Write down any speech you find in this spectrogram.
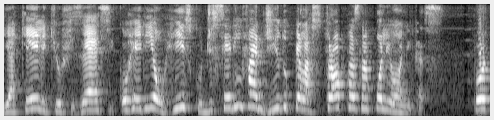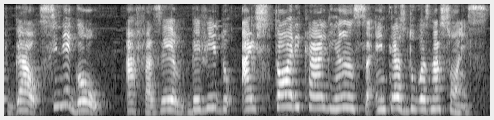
e aquele que o fizesse correria o risco de ser invadido pelas tropas napoleônicas. Portugal se negou a fazê-lo devido à histórica aliança entre as duas nações.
